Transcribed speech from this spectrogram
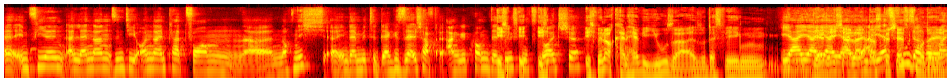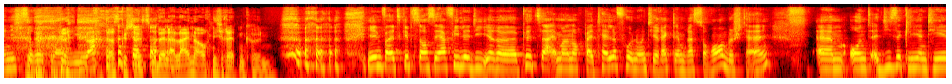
Äh, in vielen äh, Ländern sind die Online-Plattformen äh, noch nicht äh, in der Mitte der Gesellschaft angekommen. Der ich, Durchschnittsdeutsche. Ich, ich, bin auch kein Heavy-User, also deswegen ja, ja, werde ja, ich ja, allein das Geschäftsmodell, mal nicht zurück, mein Lieber. das Geschäftsmodell alleine auch nicht retten können. Jedenfalls gibt es noch sehr viele, die ihre Pizza immer noch per Telefon und direkt im Restaurant bestellen. Ähm, und diese Klientel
